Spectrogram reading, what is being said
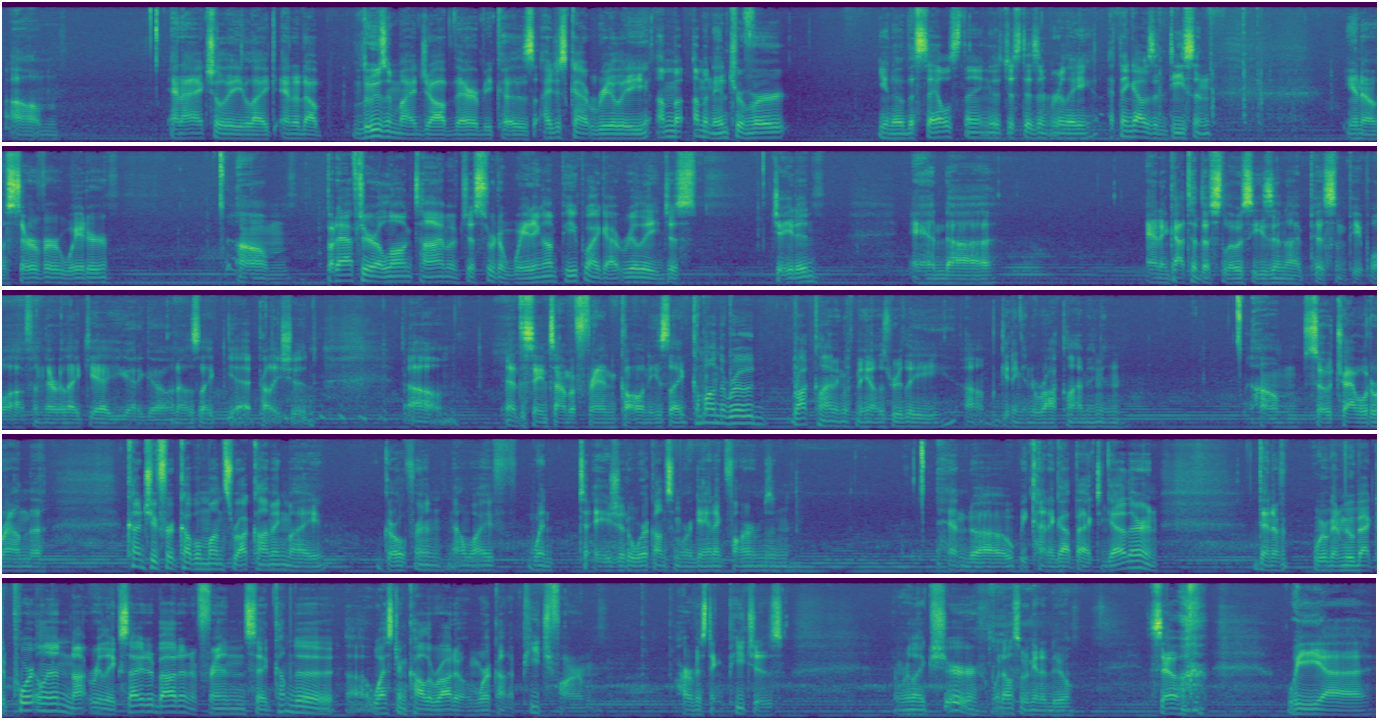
um, and I actually like ended up losing my job there because I just got really I'm a, I'm an introvert. You know, the sales thing is just isn't really. I think I was a decent, you know, server waiter. Um, but after a long time of just sort of waiting on people, I got really just jaded, and uh, and it got to the slow season. I pissed some people off, and they were like, "Yeah, you got to go," and I was like, "Yeah, I probably should." Um, at the same time, a friend called and he's like, "Come on the road rock climbing with me." I was really um, getting into rock climbing, and um, so traveled around the country for a couple months rock climbing. My girlfriend, now wife, went to Asia to work on some organic farms, and and uh, we kind of got back together. And then we were going to move back to Portland. Not really excited about it. And a friend said, "Come to uh, Western Colorado and work on a peach farm." harvesting peaches. And we're like, sure, what else are we gonna do? So we, uh,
